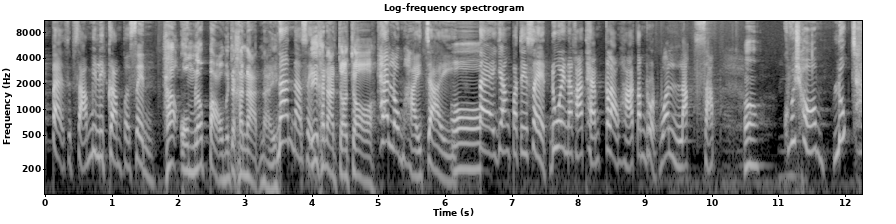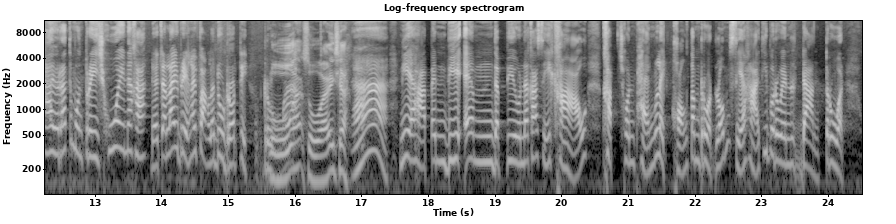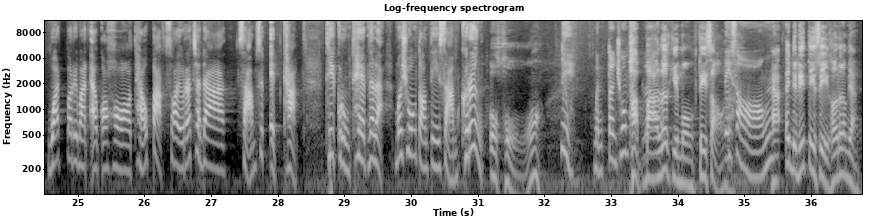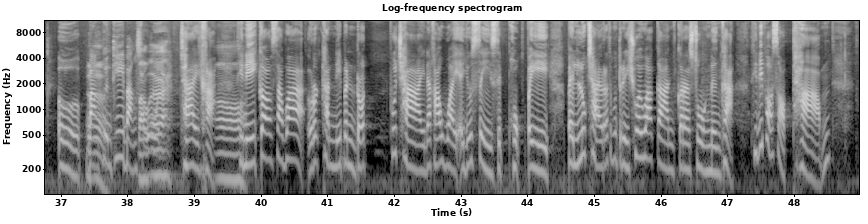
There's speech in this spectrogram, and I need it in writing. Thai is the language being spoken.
183 มิลลิกรัมเปอร์เซ็นต์ถ้าอมแล้วเป่ามันจะขนาดไหน นั่นน่ะสิ นี่ขนาดจอจอ แค่ลมหายใจ อ๋อ แต่ยังปฏิเสธด้วยนะคะ แถมกล่าวหาตำรวจว่าลักทรัพย์ เอ้า คุณผู้ชม ลูกชายรัฐมนตรีช่วยนะคะ เดี๋ยวจะไล่เรียงให้ฟังแล้วดูรถดิหรูมากฮะสวยใช่ อ่านี่ค่ะ เป็น BMW นะคะ สีขาว ขับชนแผงเหล็กของตำรวจล้มเสียหายที่บริเวณด่านตรวจ วัดปริมาณแอลกอฮอล์แถวปากซอยรัชดา 31 ค่ะ ที่กรุงเทพนั่นแหละ เมื่อช่วงตอนตีสามครึ่ง โอ้โห นี่ เหมือนตอนช่วงผับบาร์เลิกกี่โมงตีสองตีสองฮะเอ้ยเดี๋ยวนี้ตีสี่เขาเริ่มยังเออบางเออพื้นที่บางโซบางนเออใช่ค่ะ อ๋อ ทีนี้ก็ทราบว่ารถคันนี้เป็นรถผู้ชายนะคะวัยอายุ 46 ปี เป็นลูกชายรัฐมนตรีช่วยว่าการกระทรวงหนึ่งค่ะ ทีนี้พอสอบถาม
